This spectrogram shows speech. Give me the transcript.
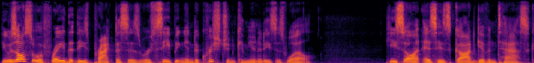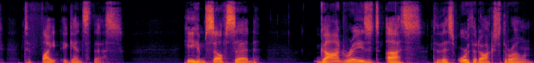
He was also afraid that these practices were seeping into Christian communities as well. He saw it as his God given task to fight against this. He himself said, God raised us to this orthodox throne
